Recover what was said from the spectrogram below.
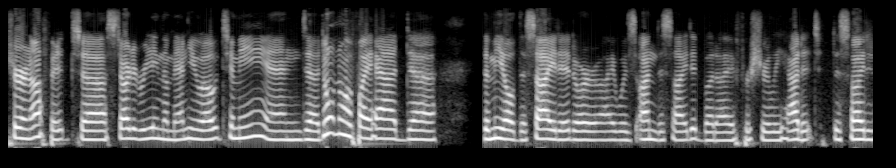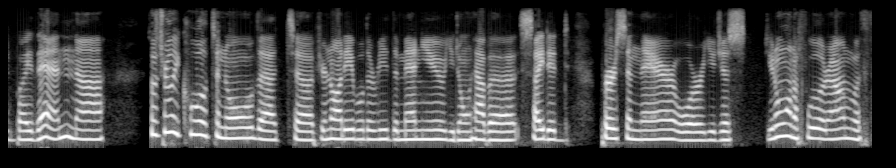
sure enough, it uh, started reading the menu out to me. And uh, don't know if I had uh, the meal decided or I was undecided, but I for surely had it decided by then. Uh, so it's really cool to know that uh, if you're not able to read the menu, you don't have a sighted person there, or you just you don't want to fool around with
